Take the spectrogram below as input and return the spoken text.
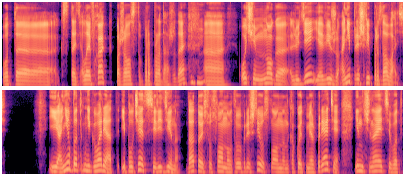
Вот, э, кстати, лайфхак, пожалуйста, про продажи, да? Мгм. А, очень много людей, я вижу, они пришли продавать. И они об этом не говорят. И получается середина, да, то есть условно вот вы пришли условно на какое-то мероприятие и начинаете вот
